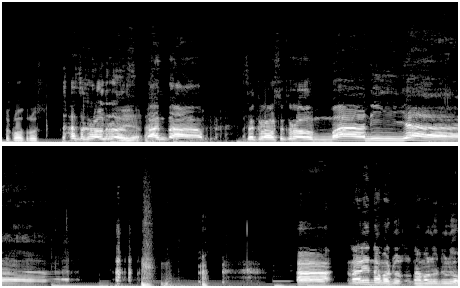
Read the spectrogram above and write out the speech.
scroll terus. scroll terus. Iya. Mantap. Scroll scroll mania. Eh, kenalin nama dulu, nama lu dulu.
